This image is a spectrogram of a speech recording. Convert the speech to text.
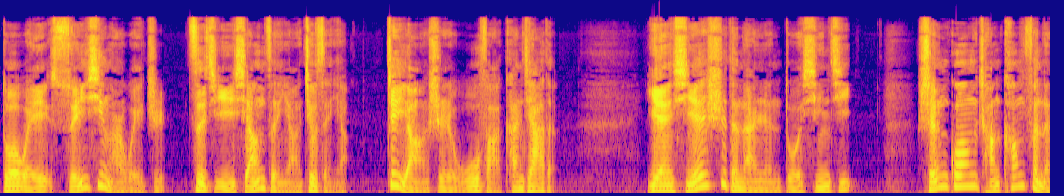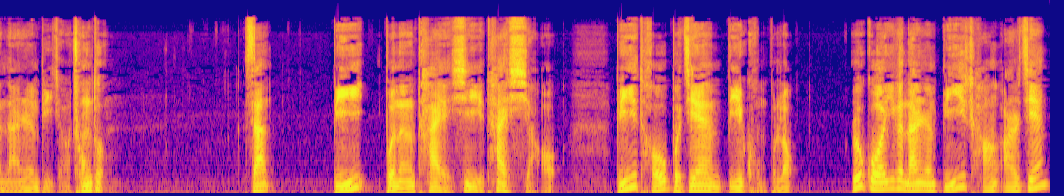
多为随性而为之，自己想怎样就怎样，这样是无法看家的。眼斜视的男人多心机，神光常亢奋的男人比较冲动。三，鼻不能太细太小，鼻头不尖，鼻孔不露。如果一个男人鼻长而尖，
